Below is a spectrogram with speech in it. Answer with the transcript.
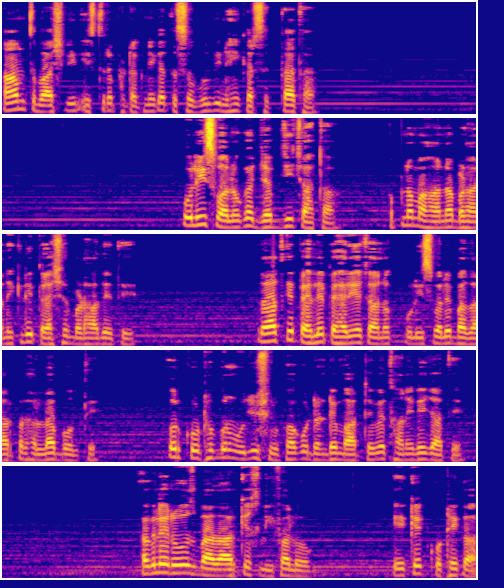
عام تباشبین اس طرح پھٹکنے کا تصور بھی نہیں کر سکتا تھا۔ پولیس والوں کا جب جی چاہتا، اپنا ماہانہ بڑھانے کے لیے پریشر بڑھا دیتے۔ رات کے پہلے پہری اچانک پولیس والے بازار پر ہلہ بولتے اور کوٹھوں پر موجود شرفا کو ڈنڈے مارتے ہوئے تھانے لے جاتے۔ اگلے روز بازار کے خلیفہ لوگ ایک ایک کوٹھے کا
